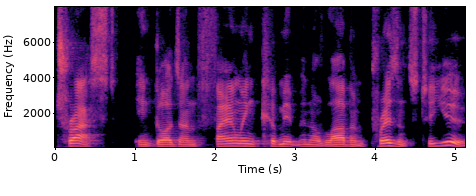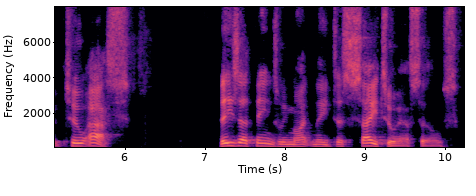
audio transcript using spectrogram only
Trust in God's unfailing commitment of love and presence to you, to us. These are things we might need to say to ourselves,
